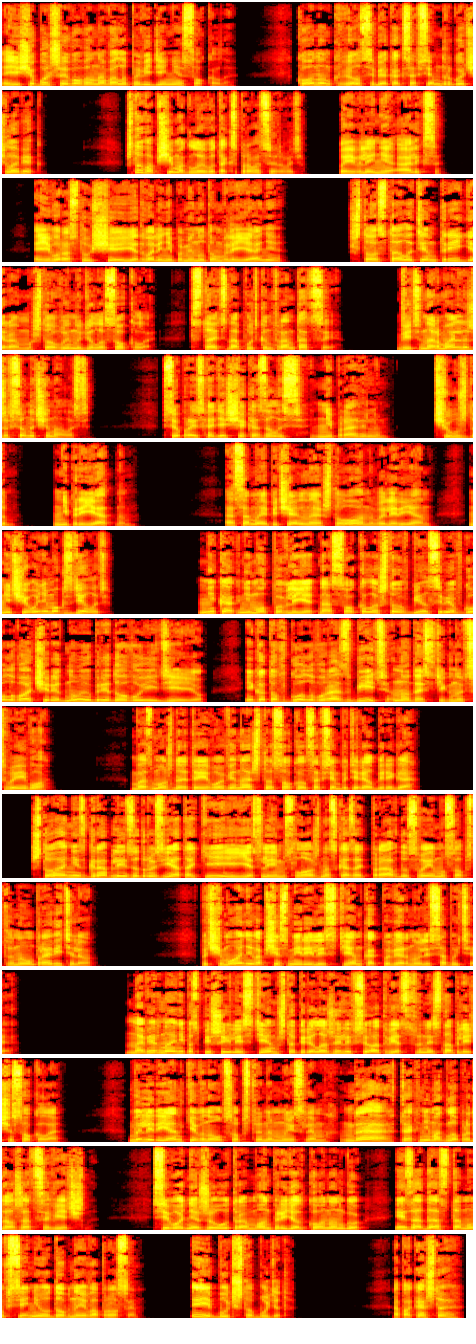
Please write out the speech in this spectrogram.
Еще больше его волновало поведение Сокола. Конунг вел себя как совсем другой человек. Что вообще могло его так спровоцировать? Появление Алекса? Его растущее едва ли не по минутам влияние? Что стало тем триггером, что вынудило Сокола встать на путь конфронтации? Ведь нормально же все начиналось. Все происходящее казалось неправильным, чуждым, неприятным. А самое печальное, что он, Валерьян, ничего не мог сделать. Никак не мог повлиять на Сокола, что вбил себе в голову очередную бредовую идею, и готов голову разбить, но достигнуть своего. Возможно, это его вина, что Сокол совсем потерял берега. Что они с Граблей за друзья такие, если им сложно сказать правду своему собственному правителю? Почему они вообще смирились с тем, как повернулись события? Наверное, они поспешили с тем, что переложили всю ответственность на плечи Сокола. Валерьян кивнул собственным мыслям. Да, так не могло продолжаться вечно. Сегодня же утром он придет к Конунгу и задаст тому все неудобные вопросы. И будь что будет. А пока что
